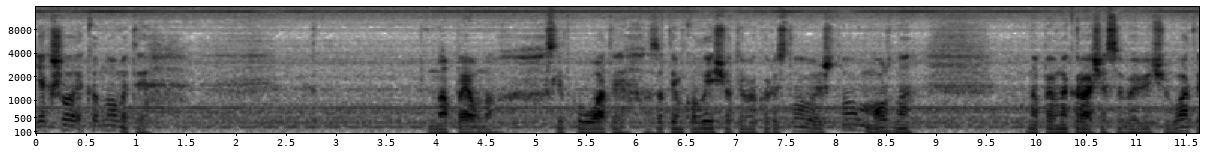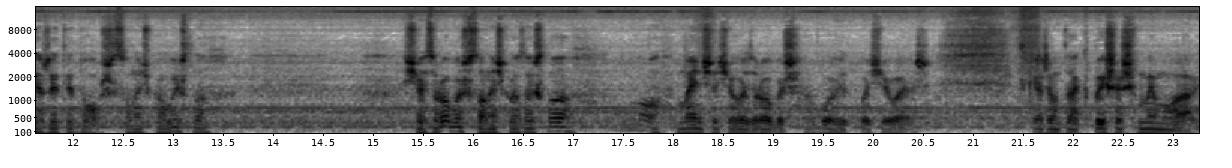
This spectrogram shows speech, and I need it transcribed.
Якщо економити, напевно, слідкувати за тим, коли що ти використовуєш, то можна, напевно, краще себе відчувати, жити довше. Сонечко вийшло, щось робиш, сонечко зайшло, ну, менше чогось робиш або відпочиваєш. Скажімо так, пишеш мемуари.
